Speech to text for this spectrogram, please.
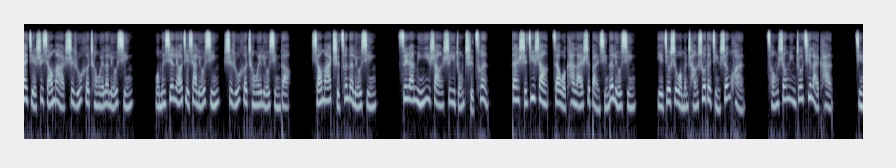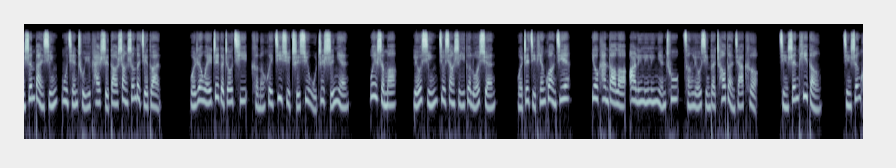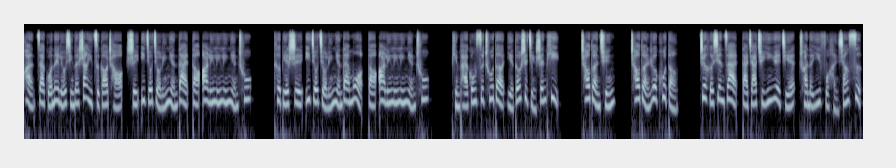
在解释小码是如何成为了流行，我们先了解下流行是如何成为流行的。小码尺寸的流行，虽然名义上是一种尺寸，但实际上在我看来是版型的流行，也就是我们常说的紧身款。从生命周期来看，紧身版型目前处于开始到上升的阶段。我认为这个周期可能会继续持续五至十年。为什么？流行就像是一个螺旋。我这几天逛街。又看到了二零零零年初曾流行的超短夹克、紧身 T 等紧身款，在国内流行的上一次高潮是一九九零年代到二零零零年初，特别是一九九零年代末到二零零零年初，品牌公司出的也都是紧身 T、超短裙、超短热裤等，这和现在大家去音乐节穿的衣服很相似。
